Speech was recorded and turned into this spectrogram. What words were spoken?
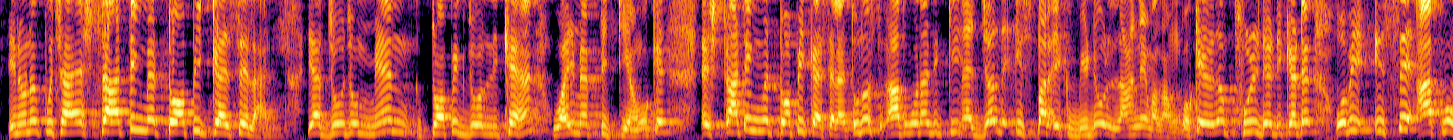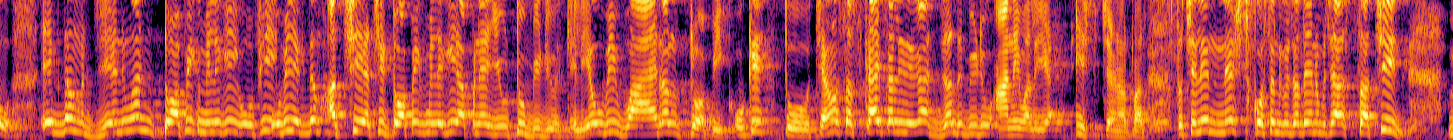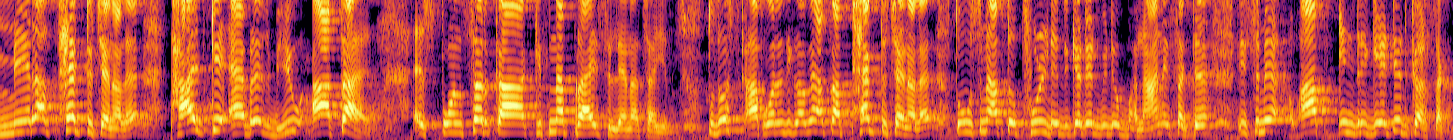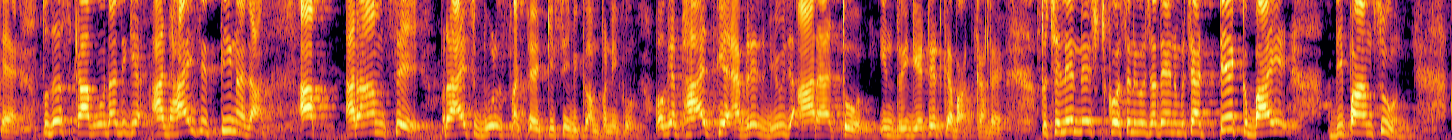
इन्होंने पूछा है स्टार्टिंग में टॉपिक कैसे लाए? या जो जो मेन टॉपिक जो लिखे हैं, वही मैं पिक किया हूँ ओके स्टार्टिंग में टॉपिक कैसे लाए? तो दोस्त, आपको बता दी कि मैं जल्द इस पर एक वीडियो लाने वाला हूँ ओके एकदम फुल डेडिकेटेड वो भी इससे आपको एकदम जेन्युइन टॉपिक मिलेगी, वो भी वो भी एकदम अच्छी अच्छी टॉपिक मिलेगी अपने यूट्यूब वीडियो के लिए, वो भी वायरल टॉपिक ओके तो चैनल सब्सक्राइब कर लीजिएगा, जल्द वीडियो आने वाली है इस चैनल पर। तो चलिए नेक्स्ट क्वेश्चन को चलते पूछा सचिन, मेरा फैक्ट चैनल है। फाइव के एवरेज व्यू आता है। स्पॉन्सर का कितना प्राइस लेना चाहिए? तो दोस्त, आपको बता दें कि अगर आपका फैक्ट चैनल है तो उसमें आप तो फुल डेडिकेटेड वीडियो बना नहीं सकते, इसमें आप इंटीग्रेटेड कर सकते हैं। तो दोस्त, आपको बता दें कि अढ़ाई से तीन हज़ार आप आराम से प्राइस बोल सकते हैं किसी भी कंपनी को। ओके, फाइव के एवरेज व्यूज़ आ रहा है तो इंटीग्रेटेड का बात कर रहे हैं। तो चलिए नेक्स्ट क्वेश्चन को चलते हैं। Tech by Deepanshu.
